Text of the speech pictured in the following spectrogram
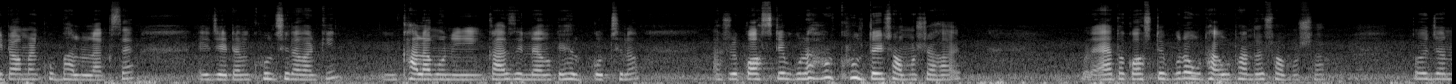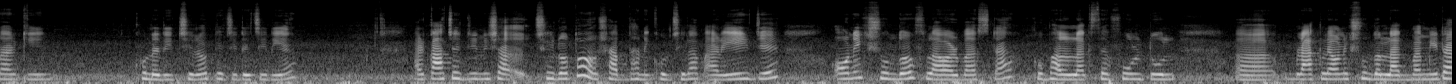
এটা আমার খুব ভালো লাগছে। এই যে এটা আমি খুলছিলাম আর কি খালামণি কাজিনরা আমাকে হেল্প করছিল। আসলে কস্টেপগুলো আমার খুলতেই সমস্যা হয়। মানে এত কস্টেপগুলো উঠা, উঠানোর সমস্যা। তো ওই জন্য আর কি খুলে দিচ্ছিল কেচি টেচি দিয়ে। আর কাচের জিনিস ছিল তো, সাবধানে খুলছিলাম। আর এই যে অনেক সুন্দর ফ্লাওয়ার বাসটা, খুব ভালো লাগছে, ফুল টুল রাখলে অনেক সুন্দর লাগবে। আমি এটা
